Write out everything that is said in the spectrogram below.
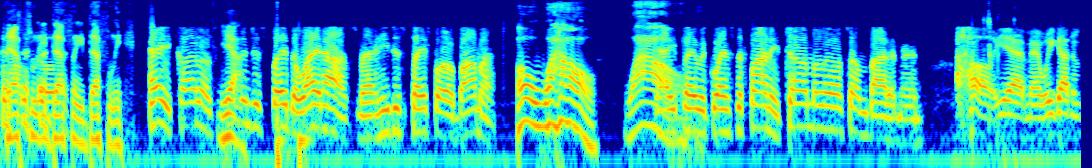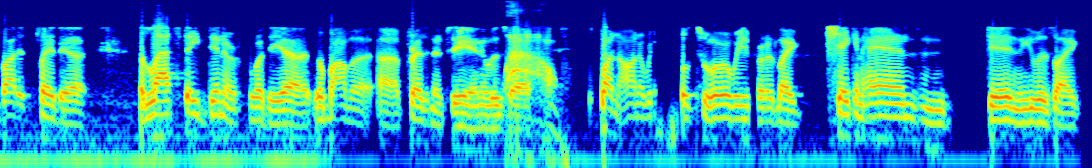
Definitely, definitely, definitely. Hey, Carlos, Yeah. Stephen just played the White House, man. He just played for Obama. Oh, wow. Wow. Yeah, he played with Gwen Stefani. Tell him a little something about it, man. Oh yeah, man. We got invited to play the the last state dinner for the uh, Obama uh, presidency, and it was Wow. uh, quite an honor. We had a tour. We were like shaking hands and did, and he was like,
